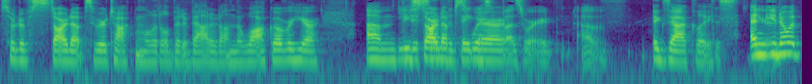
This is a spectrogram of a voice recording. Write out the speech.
sort of startups. We were talking a little bit about it on the walk over here. Um, these startups the where buzzword of Exactly. And you know what?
